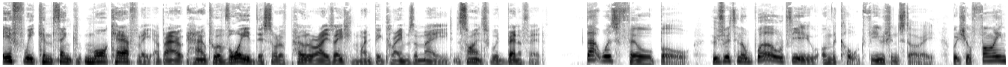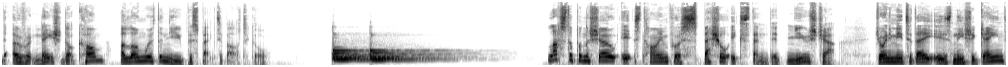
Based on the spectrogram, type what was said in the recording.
If we can think more carefully about how to avoid this sort of polarization when big claims are made, science would benefit. That was Phil Ball who's written a worldview on the cold fusion story, which you'll find over at nature.com along with the new perspective article. Last up on the show, it's time for a special extended news chat. Joining me today is Nisha Gaind,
